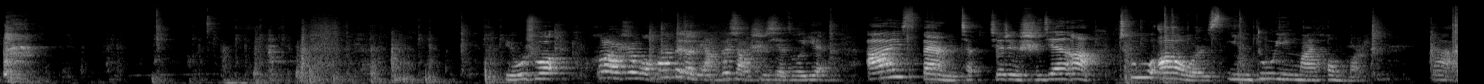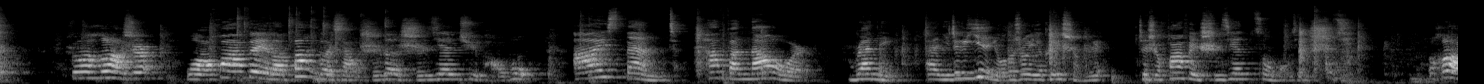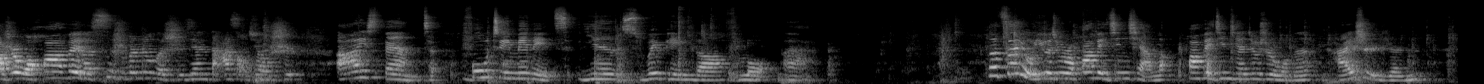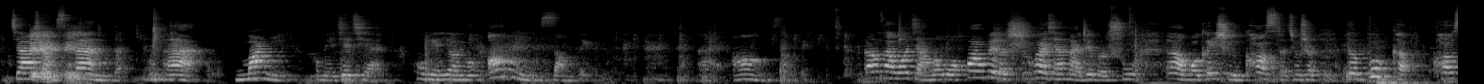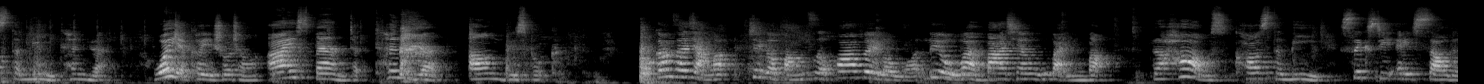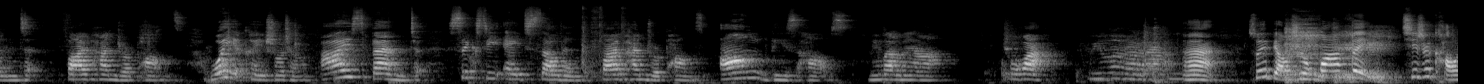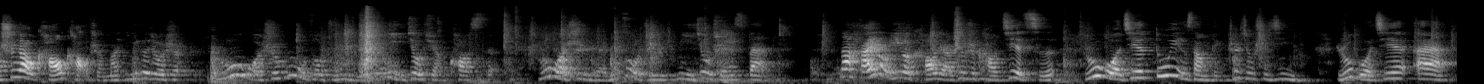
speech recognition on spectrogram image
比如说，何老师，我花费了两个小时写作业。I spent 接这个时间啊，two hours in doing my homework。啊，说何老师，我花费了半个小时的时间去跑步。I spent half an hour running。哎，你这个 in 有的时候也可以省略，这是花费时间做某件事情。何老师，我花费了四十分钟的时间打扫教室。I spent forty minutes in sweeping the floor。哎，那再有一个就是花费金钱了。花费金钱就是我们还是人加上 spend，哎，money 后面接钱，后面要用 on something，哎，on something。刚才我讲了，我花费了十块钱买这本书，啊，我可以使用 cost，就是 the book cost me ten 元。 我也可以说成 I spent ten yuan on this book。我刚才讲了，这个房子花费了我六万八千五百英镑。The house cost me sixty eight thousand five hundred pounds。我也可以说成 I spent sixty eight thousand five hundred pounds on this house。明白了没有？说话。明白了。哎，所以表示花费，其实考试要考考什么？一个就是。如果是物做主语，你就选 cost；如果是人做主语，你就选 spend。那还有一个考点就是考介词，如果接 doing something，这就是 in；如果接哎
